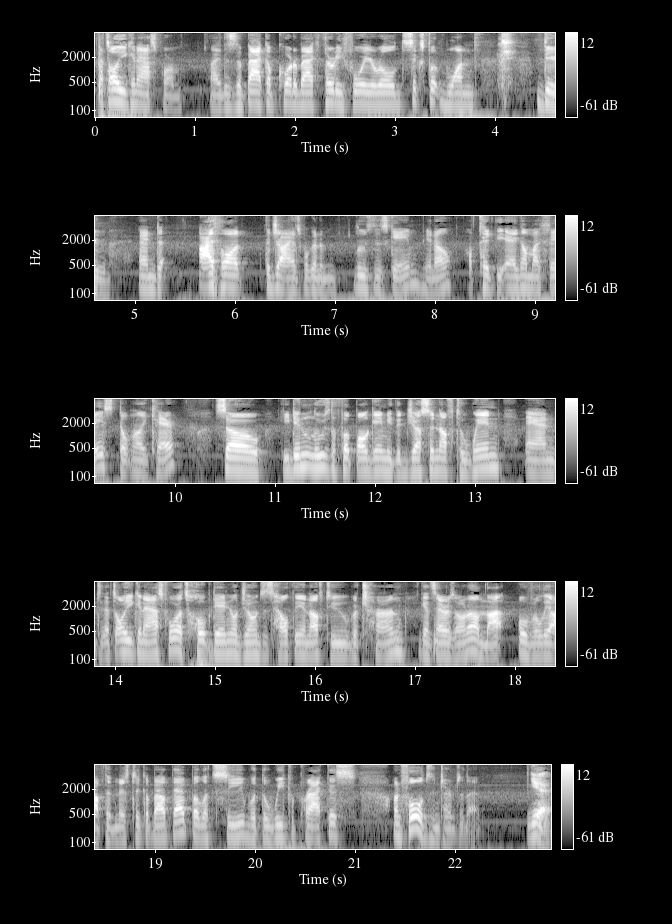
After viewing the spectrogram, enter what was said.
That's all you can ask for him. Right, this is a backup quarterback, 34 year old, six foot one dude. And I thought the Giants were going to lose this game. You know, I'll take the egg on my face. Don't really care. So he didn't lose the football game. He did just enough to win, and that's all you can ask for. Let's hope Daniel Jones is healthy enough to return against Arizona. I'm not overly optimistic about that, but let's see what the week of practice unfolds in terms of that. Yeah,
